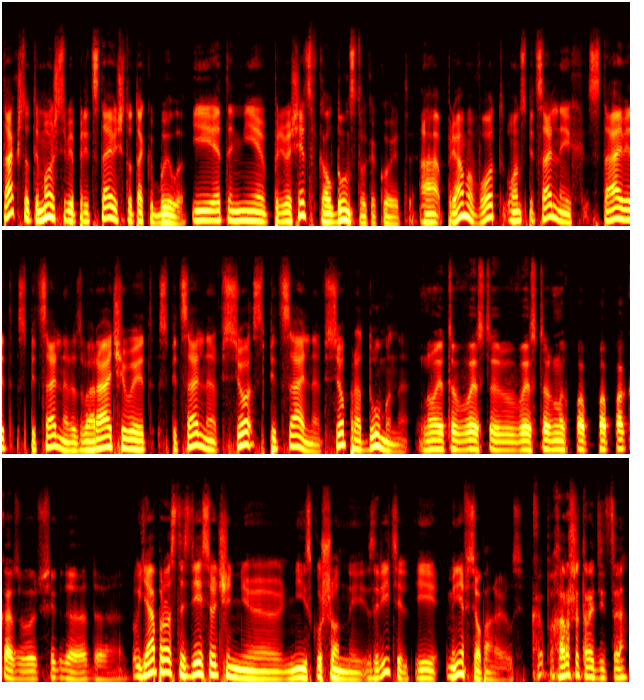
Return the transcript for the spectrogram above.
так, что ты можешь себе представить, что так и было. И это не превращается в колдунство какое-то, а прямо вот он специально их ставит, специально разворачивает, специально, все специально, все продумано. Ну, это в, вест, вестернах по -по показывают всегда, да. Я просто здесь очень э, неискушенный зритель, и мне все понравилось. Хорошая традиция.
